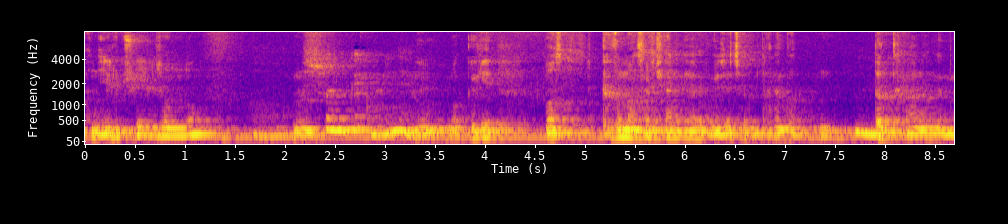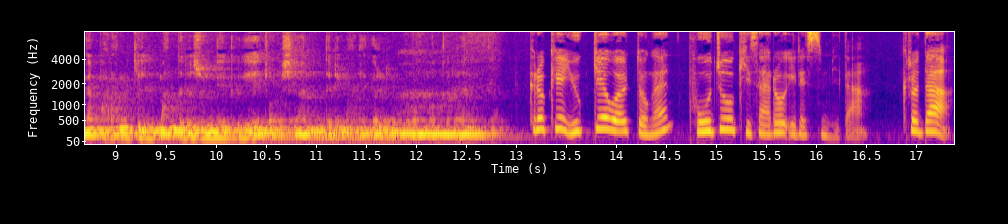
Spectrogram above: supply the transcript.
한 일주일 정도 어, 음. 시간이 꽤 걸리네요. 네, 뭐 그게 뭐 그것만 설치하는 게 아니고 이제처럼 다른 것 음. 덕트라는 건 바람길 만들어주는 게 그게 좀 시간들이 많이 걸리고 아. 뭐 그러니까 그렇게 6개월 동안 보조 기사로 일했습니다. 그러다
